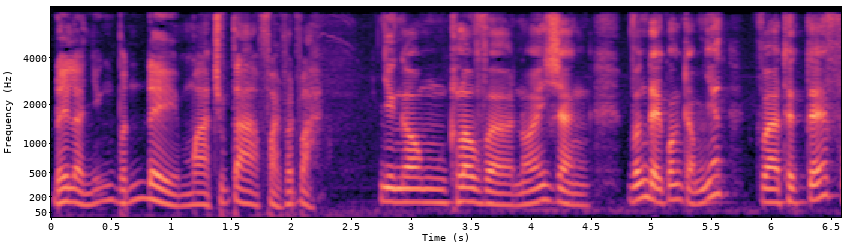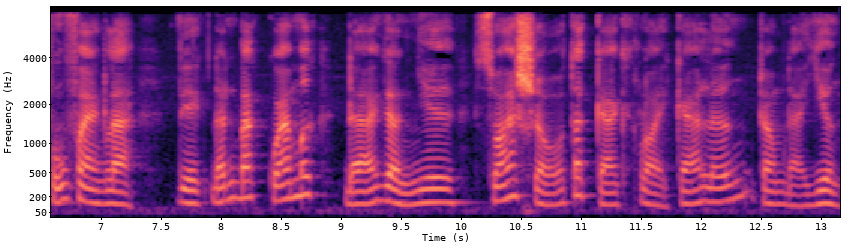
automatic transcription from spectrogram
Đây là những vấn đề mà chúng ta phải vất vả. Nhưng ông Clover nói rằng vấn đề quan trọng nhất và thực tế phủ phàng là việc đánh bắt quá mức đã gần như xóa sổ tất cả các loài cá lớn trong đại dương.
